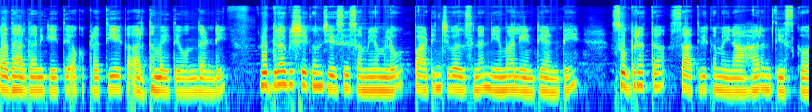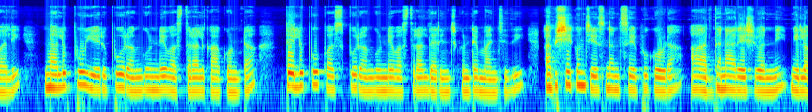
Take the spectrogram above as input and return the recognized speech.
పదార్థానికి అయితే ఒక ప్రత్యేక అర్థమైతే ఉందండి. రుద్రాభిషేకం చేసే సమయంలో పాటించవలసిన నియమాలు ఏంటి అంటే శుభ్రత సాత్వికమైన ఆహారం తీసుకోవాలి. నలుపు ఎరుపు రంగుండే వస్త్రాలు కాకుండా తెలుపు పసుపు రంగుండే వస్త్రాలు ధరించుకుంటే మంచిది. అభిషేకం చేసినంతసేపు కూడా ఆ అర్ధనారేశ్వరిని మీలో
